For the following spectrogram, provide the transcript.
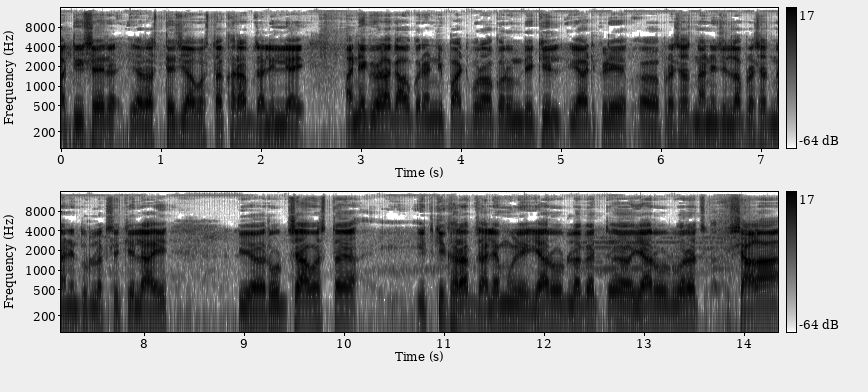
अतिशय र- रस्त्याची अवस्था खराब झालेली आहे. अनेक वेळा गावकऱ्यांनी पाठपुरावा करून देखील याकडे अ, प्रशासनाने जिल्हा प्रशासनाने दुर्लक्ष केलं आहे. रोडची अवस्था इतकी खराब झाल्यामुळे या रोडलगत या रोडवरच शाळा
